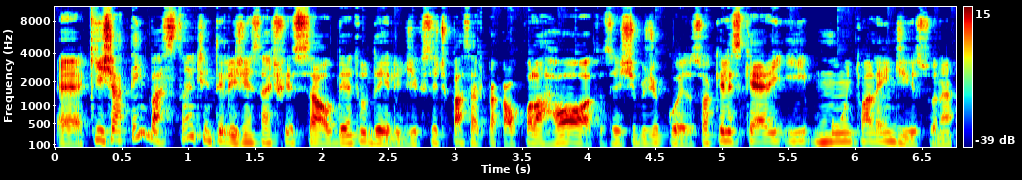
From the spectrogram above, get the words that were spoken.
é, que já tem bastante inteligência artificial dentro dele, de passagem, para calcular rotas, esse tipo de coisa. Só que eles querem ir muito além disso, né?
